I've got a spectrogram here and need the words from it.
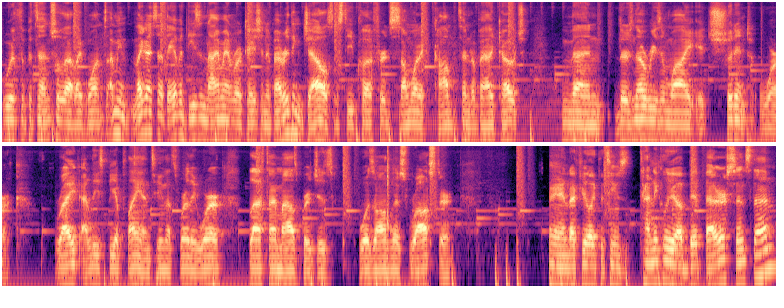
with the potential that like once I mean, like I said, they have a decent nine man rotation. If everything gels and Steve Clifford's somewhat competent of a head coach, then there's no reason why it shouldn't work. Right? At least be a play-in team. That's where they were last time Miles Bridges was on this roster. And I feel like the team's technically a bit better since then.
